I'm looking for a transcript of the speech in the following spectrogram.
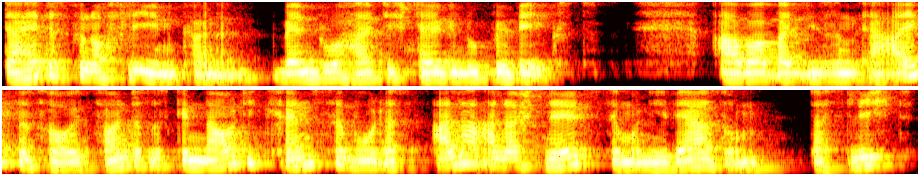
da hättest du noch fliehen können, wenn du halt dich schnell genug bewegst. Aber bei diesem Ereignishorizont, das ist genau die Grenze, wo das aller, aller schnellste im Universum, das Licht,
